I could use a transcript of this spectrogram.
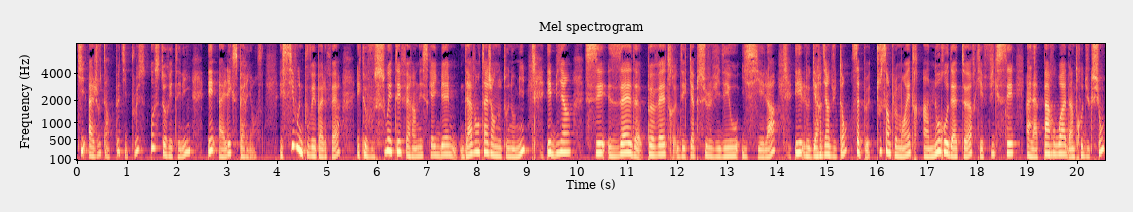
qui ajoute un petit plus au storytelling et à l'expérience. Et si vous ne pouvez pas le faire et que vous souhaitez faire un escape game davantage en autonomie, eh bien ces aides peuvent être des capsules vidéo ici et là. Et le gardien du temps, ça peut tout simplement être un horodateur qui est fixé à la paroi d'introduction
